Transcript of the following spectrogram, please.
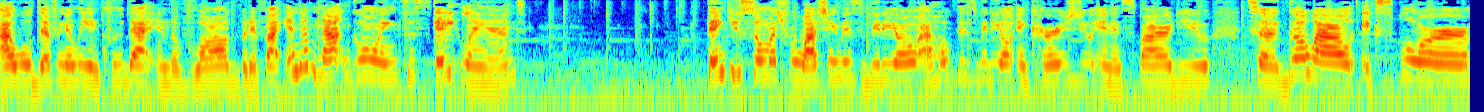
I will definitely include that in the vlog. But if I end up not going to Skateland, thank you so much for watching this video. I hope this video encouraged you and inspired you to go out, explore,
